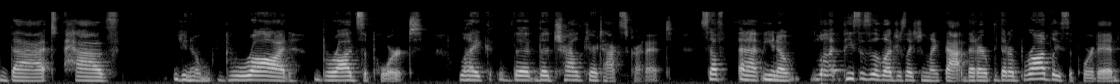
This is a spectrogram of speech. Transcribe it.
that have, you know, broad, broad support, like the the child care tax credit, stuff, uh, you know, pieces of legislation like that that are that are broadly supported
